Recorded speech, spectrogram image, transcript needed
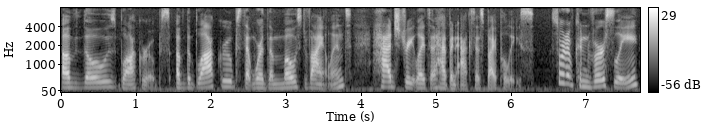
of those block groups, of the block groups that were the most violent, had streetlights that had been accessed by police. Sort of conversely,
